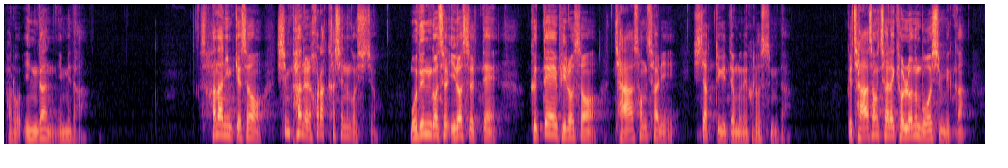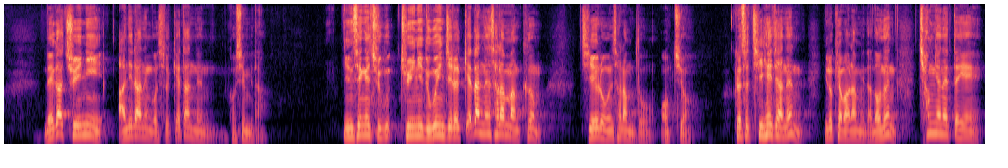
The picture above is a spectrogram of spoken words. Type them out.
바로 인간입니다. 하나님께서 심판을 허락하시는 것이죠. 모든 것을 잃었을 때, 그때에 비로소 자아 성찰이 시작되기 때문에 그렇습니다. 그 자아 성찰의 결론은 무엇입니까? 내가 주인이 아니라는 것을 깨닫는 것입니다. 인생의 주, 주인이 누구인지를 깨닫는 사람만큼 지혜로운 사람도 없죠. 그래서 지혜자는 이렇게 말합니다. 너는 청년의 때에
